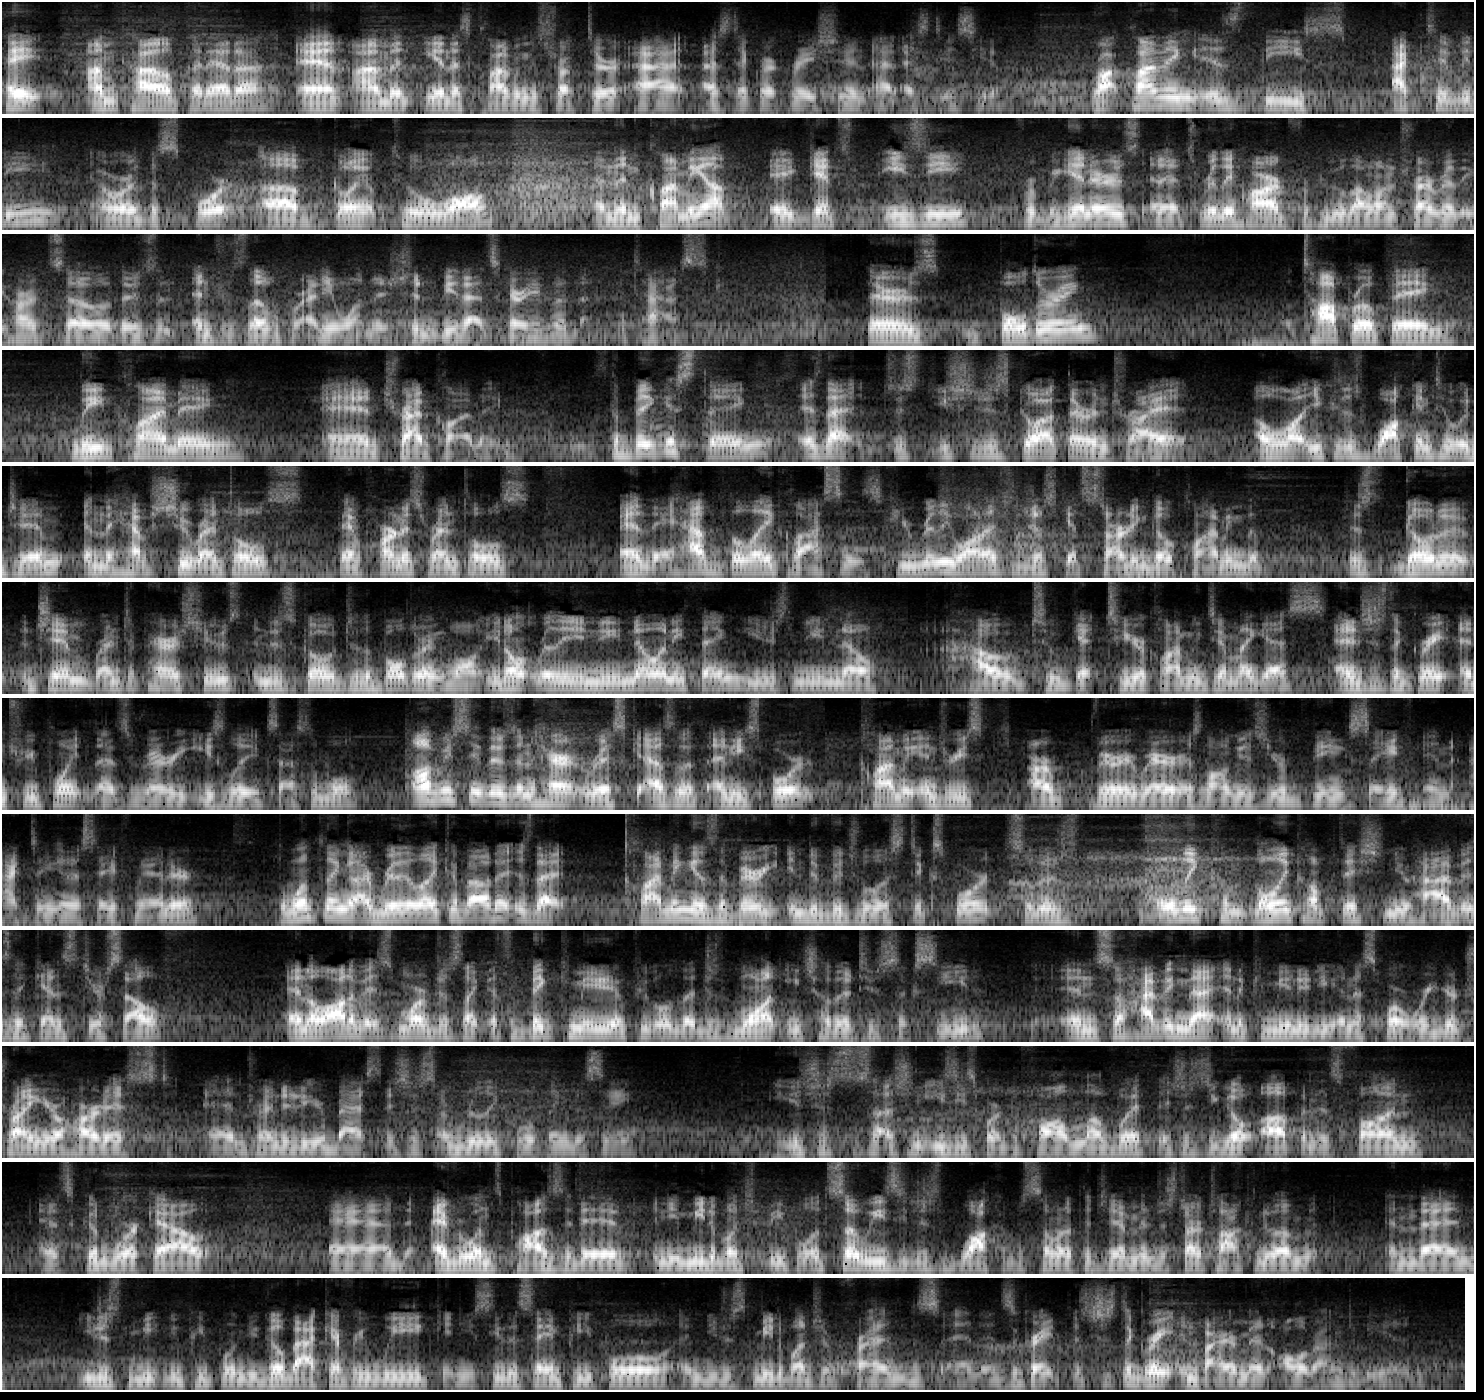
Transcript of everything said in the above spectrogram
Hey, I'm Kyle Pereira, and I'm an ENS climbing instructor at Aztec Recreation at SDSU. Rock climbing is the activity or the sport of going up to a wall and then climbing up. It gets easy for beginners, and it's really hard for people that want to try really hard. So there's an entrance level for anyone. It shouldn't be that scary of a, a task. There's bouldering, top roping, lead climbing, and trad climbing. The biggest thing is that just you should just go out there and try it a lot. You can just walk into a gym and they have shoe rentals, they have harness rentals, and they have belay classes. If you really wanted to just get started and go climbing, the, just go to a gym, rent a pair of shoes, and just go to the bouldering wall. You don't really need to know anything. You just need to know how to get to your climbing gym, I guess. And it's just a great entry point that's very easily accessible. Obviously, there's inherent risk, as with any sport. Climbing injuries are very rare as long as you're being safe and acting in a safe manner. The one thing I really like about it is that climbing is a very individualistic sport, so there's only the only competition you have is against yourself, and a lot of it is more of just like it's a big community of people that just want each other to succeed. And so having that in a community in a sport where you're trying your hardest and trying to do your best is just a really cool thing to see. It's just such an easy sport to fall in love with. It's just you go up and it's fun and it's a good workout and everyone's positive and you meet a bunch of people. It's so easy to just walk up to someone at the gym and just start talking to them and then you just meet new people and you go back every week and you see the same people and you just meet a bunch of friends and it's a great it's just a great environment all around to be in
